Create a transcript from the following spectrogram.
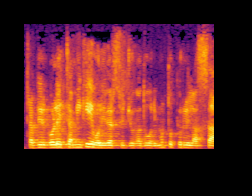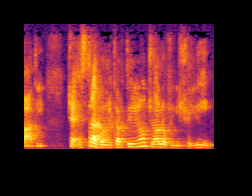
tra virgolette, amichevoli verso i giocatori, molto più rilassati. Cioè, estraggono il cartellino giallo, finisce lì.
